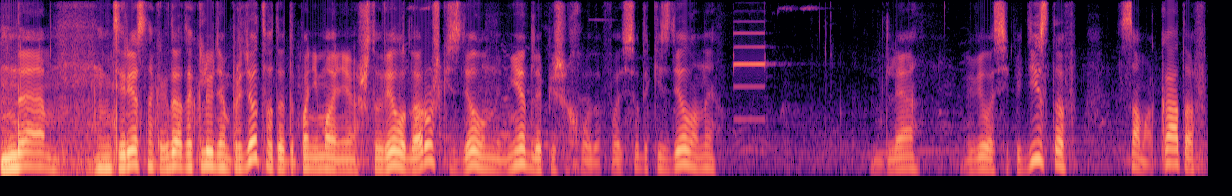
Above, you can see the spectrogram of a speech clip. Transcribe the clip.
Да, интересно, когда так к людям придет вот это понимание, что велодорожки сделаны не для пешеходов, а все-таки сделаны для велосипедистов, самокатов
